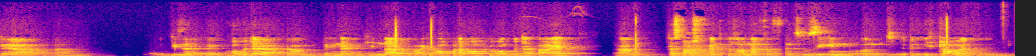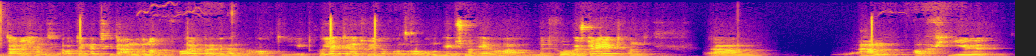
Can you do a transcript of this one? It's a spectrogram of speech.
der ähm, dieser äh, Gruppe der ähm, behinderten Kinder war ich auch bei der Aufführung mit dabei. Ähm, das war schon ganz besonders, das dann zu sehen. Und äh, ich glaube, dadurch haben sich auch dann ganz viele andere noch gefreut, weil wir haben auch die Projekte natürlich auf unserer Homepage nachher mal mit vorgestellt und ähm, haben auch viel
